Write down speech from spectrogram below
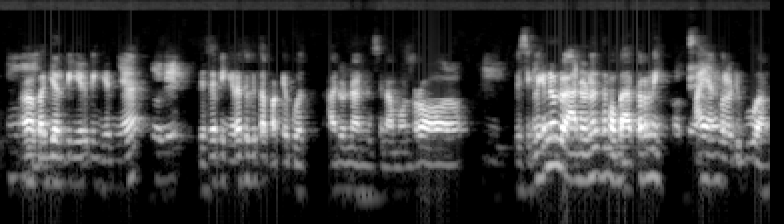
Hmm. uh, bagian pinggir-pinggirnya. Oke. Biasanya pinggirnya tuh kita pakai buat adonan cinnamon roll. Hmm. Basically kan udah adonan sama butter nih. Oke. Sayang kalau dibuang.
